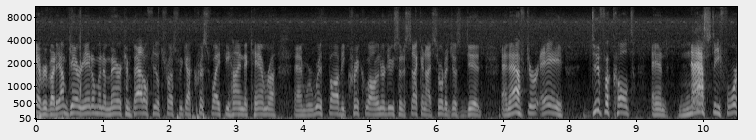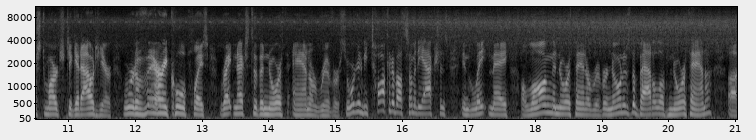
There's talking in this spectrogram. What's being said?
Hey everybody, I'm Garry Adelman, American Battlefield Trust. We got Chris White behind the camera, and we're with Bobby Krick, who I'll introduce in a second. I sort of just did. And after a difficult and nasty forced march to get out here. We're at a very cool place right next to the North Anna River. So we're going to be talking about some of the actions in late May along the North Anna River, known as the Battle of North Anna. Uh,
